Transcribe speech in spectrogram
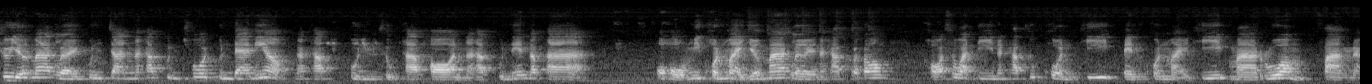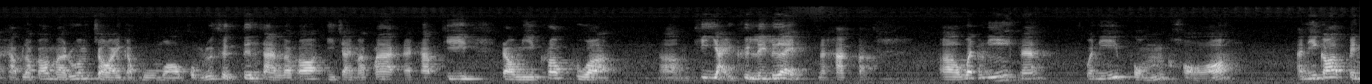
ชื่อเยอะมากเลย คุณจันนะครับ คุณโชตคุณแดเนียลนะครับ คุณสุภาพรนะครับ คุณเนตรนภาโอ้โห มีคนใหม่เยอะมากเลยนะครับ ก็ต้องขอสวัสดีนะครับ ทุกคนที่เป็นคนใหม่ที่มาร่วมฟังนะครับ แล้วก็มาร่วมจอยกับมูมอผมรู้สึกตื้นตัน แล้วก็ดีใจมากๆนะครับ ที่เรามีครอบครัวที่ใหญ่ขึ้นเรื่อยๆนะครับวันนี้นะ วันนี้ผมขอ อันนี้ก็เป็น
